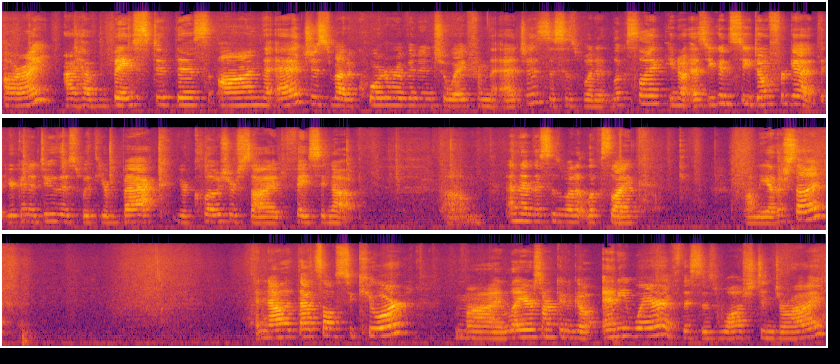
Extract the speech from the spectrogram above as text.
Alright, I have basted this on the edge, just about a quarter of an inch away from the edges. This is what it looks like. You know, as you can see, don't forget that you're going to do this with your back, your closure side facing up. Um, and then this is what it looks like on the other side. And now that that's all secure, my layers aren't going to go anywhere if this is washed and dried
